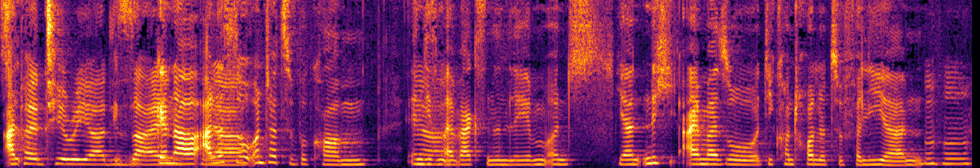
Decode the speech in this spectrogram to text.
Super Interior Design. Genau, alles ja. so unterzubekommen in Ja. diesem Erwachsenenleben und ja, nicht einmal so die Kontrolle zu verlieren. Mhm.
